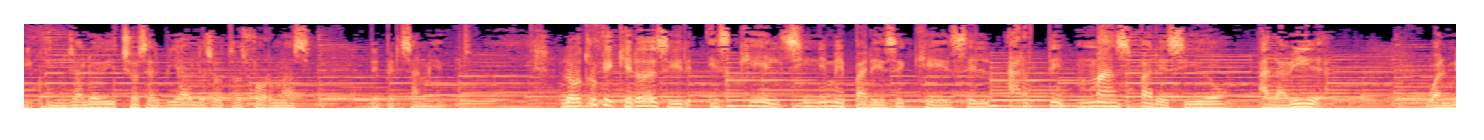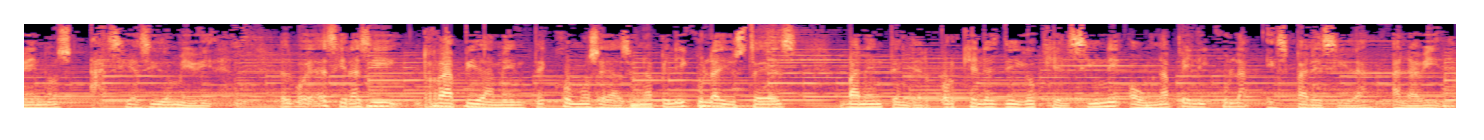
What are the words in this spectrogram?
y como ya lo he dicho, hacer viables otras formas de pensamiento. Lo otro que quiero decir es que el cine me parece que es el arte más parecido a la vida o al menos así ha sido mi vida. Les voy a decir así rápidamente cómo se hace una película y ustedes van a entender por qué les digo que el cine o una película es parecida a la vida.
